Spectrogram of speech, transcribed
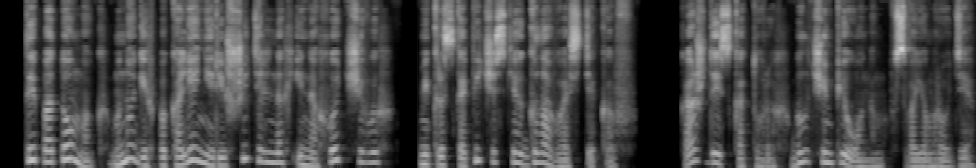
— «ты потомок многих поколений решительных и находчивых микроскопических головастиков, каждый из которых был чемпионом в своем роде».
